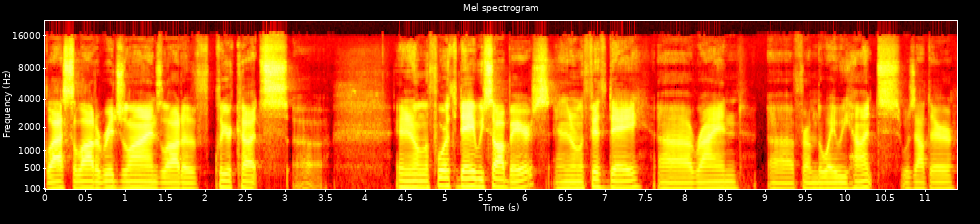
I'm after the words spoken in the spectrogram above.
Glassed a lot of ridge lines, a lot of clear cuts. And on the fourth day, we saw bears. And then on the fifth day, uh, Ryan uh, from The Way We Hunt was out there.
